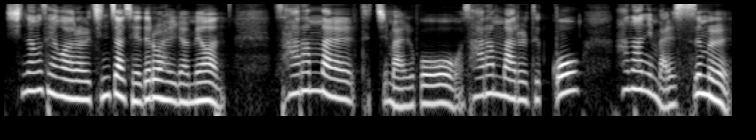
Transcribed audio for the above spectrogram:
신앙생활을 진짜 제대로 하려면 사람 말 듣지 말고 사람 말을 듣고 하나님 말씀을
